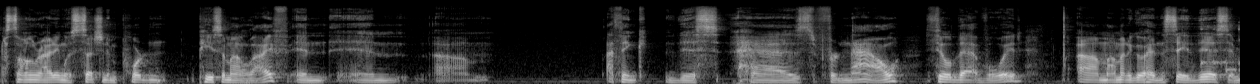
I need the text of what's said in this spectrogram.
songwriting was such an important piece of my life and, and, um, I think this has, for now, filled that void. Um, I'm going to go ahead and say this. And,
